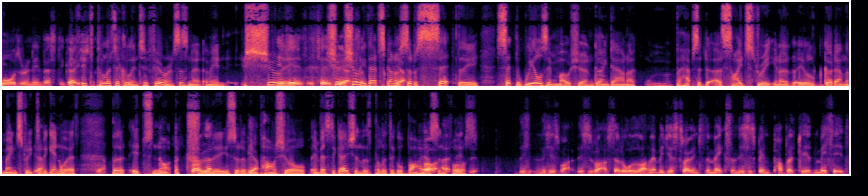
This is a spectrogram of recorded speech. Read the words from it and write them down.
order an It, investigation it's political interference, isn't it? I mean, surely It is, it is, su- yeah. surely that's going to Yeah. sort of set the set the wheels in motion, going down a perhaps a, a side street. You know, it'll go down the main street to begin with, Yeah. but it's not a Well, that- truly sort of yeah. impartial investigation. There's political bias Well, uh, enforced. this, this, this is what this is what I've said all along. Let me just throw into the mix, and this has been publicly admitted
